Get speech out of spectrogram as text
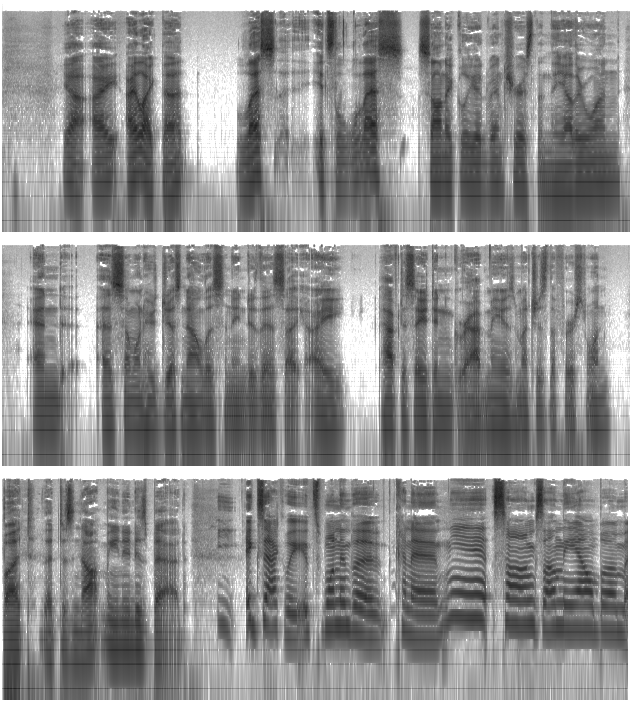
yeah, I I like that. Less it's less sonically adventurous than the other one and as someone who's just now listening to this, I I have to say it didn't grab me as much as the first one, but that does not mean it is bad. Exactly. It's one of the kind of eh, songs on the album.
